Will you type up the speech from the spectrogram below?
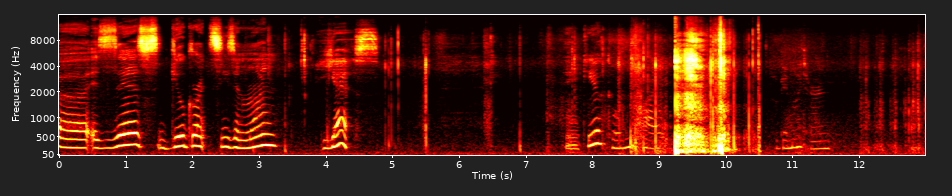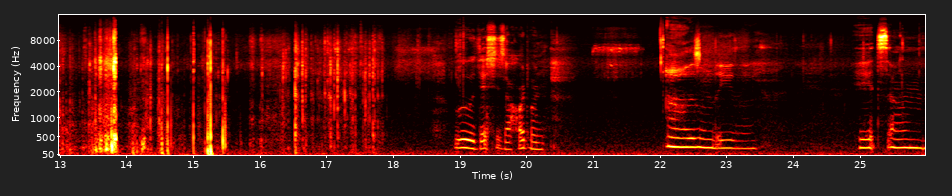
Uh, is this Gill Grunt season one? Yes. Thank you. Go in pile. Okay, my turn. Ooh, this is a hard one. Oh, this one's easy. It's um.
